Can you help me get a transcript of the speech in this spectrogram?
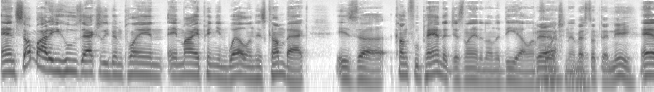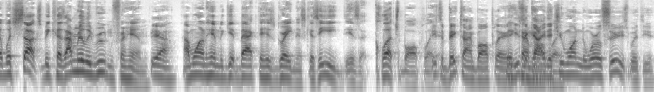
And somebody who's actually been playing, in my opinion, well in his comeback is uh, Kung Fu Panda. Just landed on the DL, Yeah, unfortunately. messed up that knee. Eh, which sucks because I'm really rooting for him. Yeah. I want him to get back to his greatness because he is a clutch ball player. He's a big time ball player. Big He's the time guy that you won the World Series with you.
